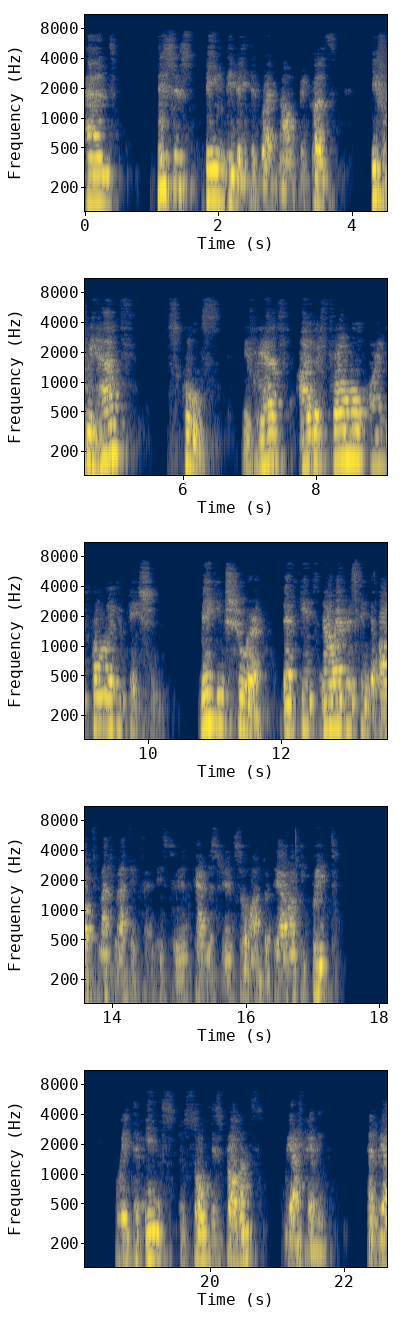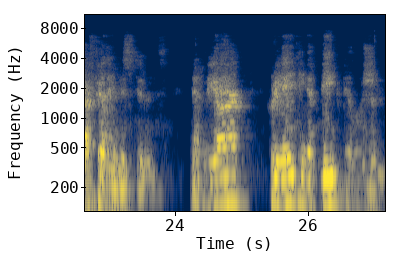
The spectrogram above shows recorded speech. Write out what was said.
and this is being debated right now because if we have schools, if we have either formal or informal education, making sure that kids know everything about mathematics and history and chemistry and so on, but they are not equipped with the means to solve these problems, we are failing. And we are failing these students. And we are creating a big delusion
